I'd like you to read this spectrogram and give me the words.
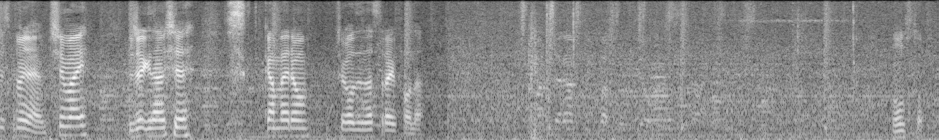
Już spełniałem. Trzymaj, żegnam się z kamerą, przechodzę na strajfona. Non stop.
